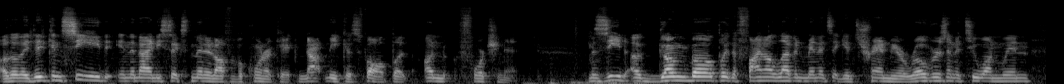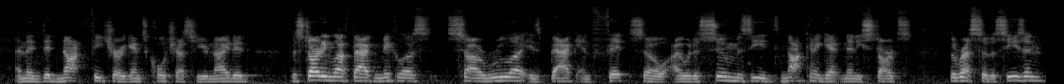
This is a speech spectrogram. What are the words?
although they did concede in the 96th minute off of a corner kick, not Mika's fault, but unfortunate. Mazeed Ogungbo played the final 11 minutes against Tranmere Rovers in a 2-1 win, and then did not feature against Colchester United. The starting left back Nicholas Sarula is back and fit, so I would assume Mazeed's not going to get many starts the rest of the season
